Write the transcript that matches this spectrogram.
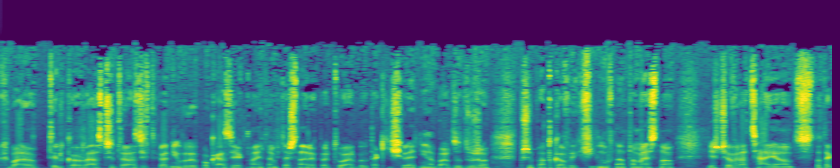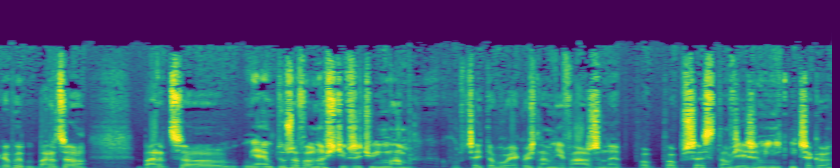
chyba tylko raz czy dwa razy w tygodniu były pokazy, jak pamiętam, też ten repertuar był taki średni, no bardzo dużo przypadkowych filmów. Natomiast no, jeszcze wracając do tego, bardzo, bardzo miałem dużo wolności w życiu i mam kurczę, i to było jakoś dla mnie ważne, po, poprzez tą wieść, że mi nikt niczego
